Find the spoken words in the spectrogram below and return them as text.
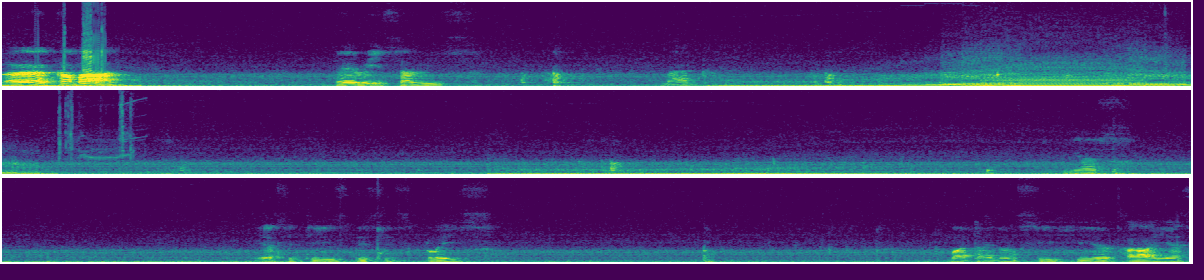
Uh, come on! There is a risk. Yes. Yes it is. This is place. But I don't see here. Ah yes.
